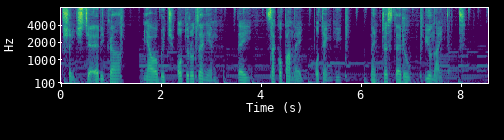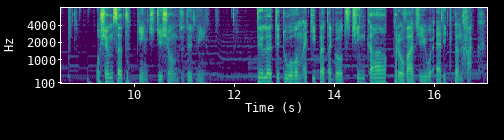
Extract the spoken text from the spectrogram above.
Przyjście Erika miało być odrodzeniem tej zakopanej potęgi Manchesteru United. 850 dni. Tyle tytułową ekipę tego odcinka prowadził Erik Ten Hag.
